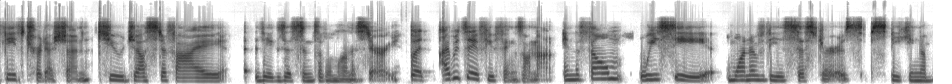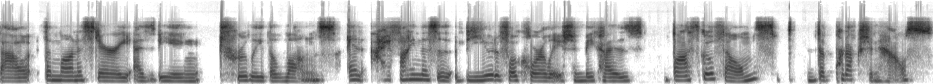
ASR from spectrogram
faith tradition to justify the existence of a monastery. But I would say a few things on that. In the film, we see one of these sisters speaking about the monastery as being truly the lungs. And I find this a beautiful correlation because Bosco Films, the production house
